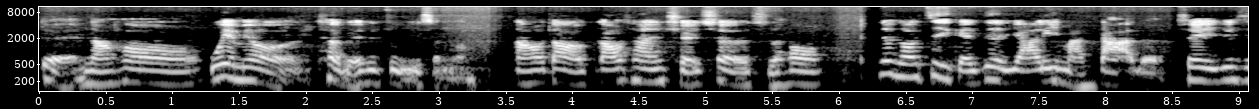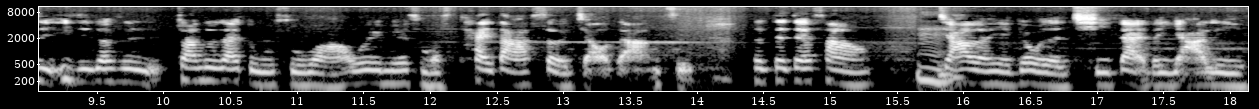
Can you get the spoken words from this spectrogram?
对，然后我也没有特别去注意什么。然后到高三学测的时候，那时候自己给自己压力蛮大的，所以就是一直都是专注在读书啊，我也没有什么太大社交这样子。那再加上。家人也给我的期待的压力，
